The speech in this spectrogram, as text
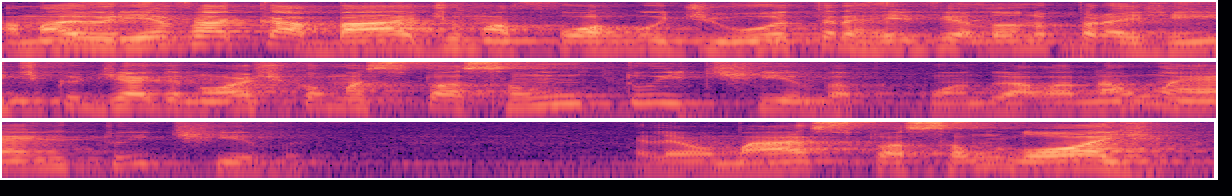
a maioria vai acabar de uma forma ou de outra revelando para a gente que o diagnóstico é uma situação intuitiva, quando ela não é intuitiva. Ela é uma situação lógica.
